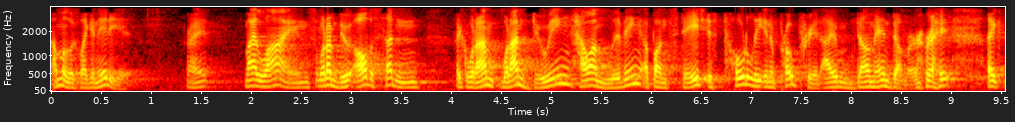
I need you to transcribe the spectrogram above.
I'm gonna look like an idiot, right? My lines, what I'm doing, all of a sudden, like what I'm what I'm doing, how I'm living up on stage is totally inappropriate. I am dumb and dumber, right? Like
